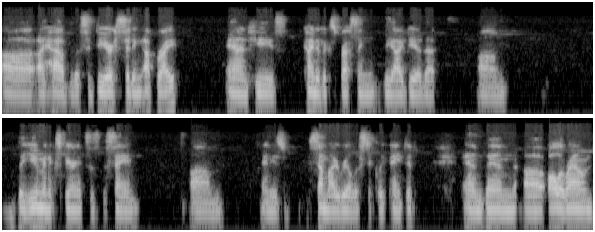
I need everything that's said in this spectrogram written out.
uh, I have this deer sitting upright, and he's kind of expressing the idea that um, the human experience is the same, um, and he's semi-realistically painted. And then uh, all around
